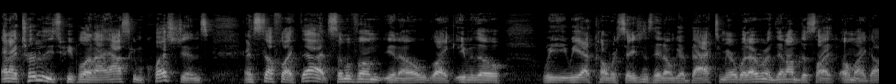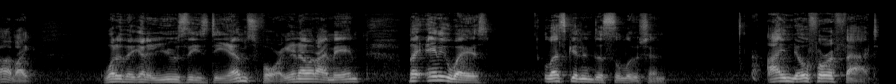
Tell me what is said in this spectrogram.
And I turn to these people and I ask them questions and stuff like that. Some of them, you know, like, even though we, we have conversations, they don't get back to me or whatever, and then I'm just like, oh my God, like, what are they gonna use these DMs for? You know what I mean? But anyways, let's get into the solution. I know for a fact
